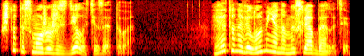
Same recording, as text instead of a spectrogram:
что ты сможешь сделать из этого?» Это навело меня на мысли о Белладе.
